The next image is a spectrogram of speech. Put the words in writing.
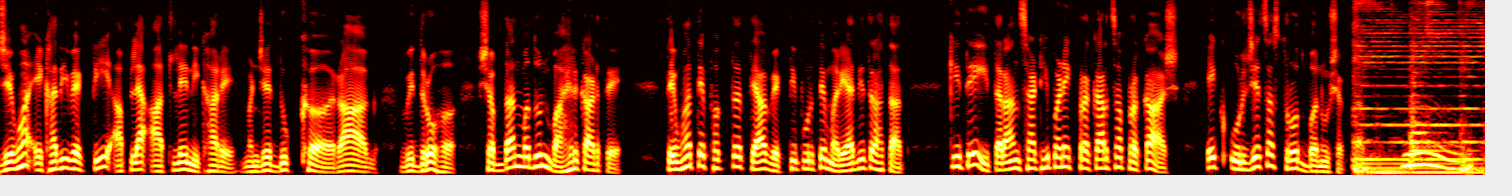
जेव्हा एखादी व्यक्ती आपल्या आतले निखारे म्हणजे दुःख राग विद्रोह शब्दांमधून बाहेर काढते तेव्हा ते फक्त त्या व्यक्तीपुरते मर्यादित राहतात की ते इतरांसाठी पण एक प्रकारचा प्रकाश एक ऊर्जेचा स्रोत बनू शकतात.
